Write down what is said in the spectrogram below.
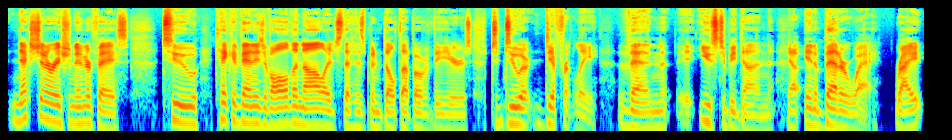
next generation interface to take advantage of all the knowledge that has been built up over the years to do it differently than it used to be done Yep. in a better way, right?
